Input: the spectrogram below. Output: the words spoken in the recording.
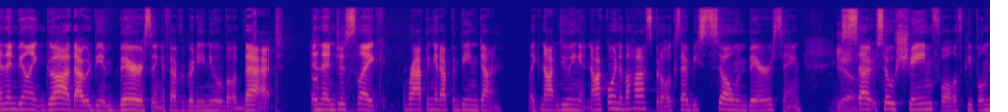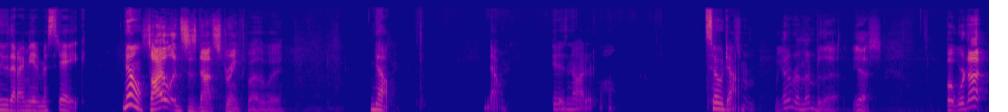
and then being like, God, that would be embarrassing if everybody knew about that. And then just like wrapping it up and being done. Like not doing it, not going to the hospital because that would be so embarrassing. Yeah. So so shameful if people knew that I made a mistake. No, Silence is not strength, by the way. no. No. It is not at all. So dumb. We got to remember that. Yes. But we're not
